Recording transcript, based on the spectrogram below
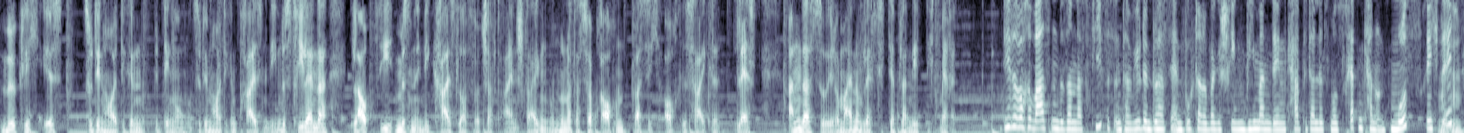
möglich ist zu den heutigen Bedingungen und zu den heutigen Preisen. Die Industrieländer, glaubt sie, müssen in die Kreislaufwirtschaft einsteigen und nur noch das verbrauchen, was sich auch recyceln lässt. Anders, so ihre Meinung, lässt sich der Planet nicht mehr retten. Diese Woche war es ein besonders tiefes Interview, denn du hast ja ein Buch darüber geschrieben, wie man den Kapitalismus retten kann und muss, richtig? Mhm,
